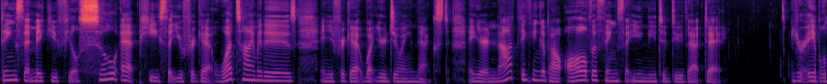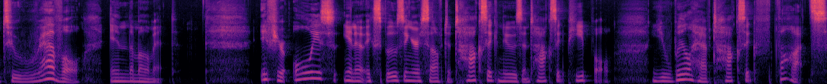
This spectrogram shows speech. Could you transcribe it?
Things that make you feel so at peace that you forget what time it is and you forget what you're doing next. And you're not thinking about all the things that you need to do that day. You're able to revel in the moment if you're always, you know, exposing yourself to toxic news and toxic people, you will have toxic thoughts,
